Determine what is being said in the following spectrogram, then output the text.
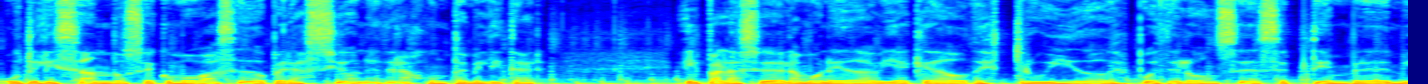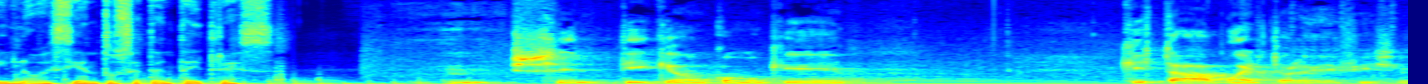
utilizándose como base de operaciones de la Junta Militar. El Palacio de la Moneda había quedado destruido después del 11 de septiembre de 1973. Sentí que como que, que estaba muerto el edificio.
